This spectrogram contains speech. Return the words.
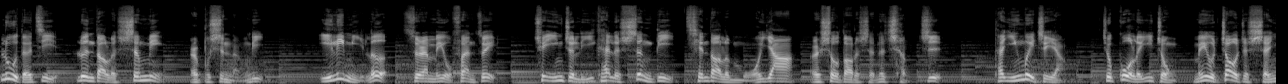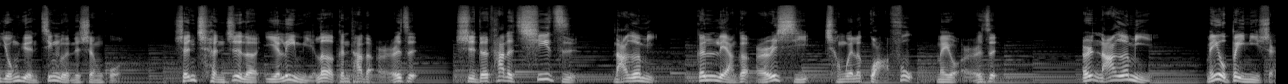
路德记》论到了生命，而不是能力。以利米勒虽然没有犯罪，却因着离开了圣地，迁到了摩押，而受到了神的惩治。他因为这样，就过了一种没有照着神永远经纶的生活。神惩治了耶利米勒跟他的儿子，使得他的妻子拿俄米。跟两个儿媳成为了寡妇，没有儿子。而拿俄米没有背逆神，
